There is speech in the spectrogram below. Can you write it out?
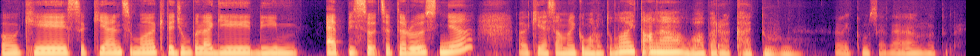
Okay, sekian semua. Kita jumpa lagi di episod seterusnya. Okay, Assalamualaikum warahmatullahi taala wabarakatuh. Waalaikumsalam. warahmatullahi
